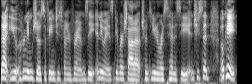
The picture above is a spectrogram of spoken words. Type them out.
that you her name's Josephine, she's friends with Ramsey. Anyways, give her a shout out. She went to University of Tennessee, and she said, okay,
